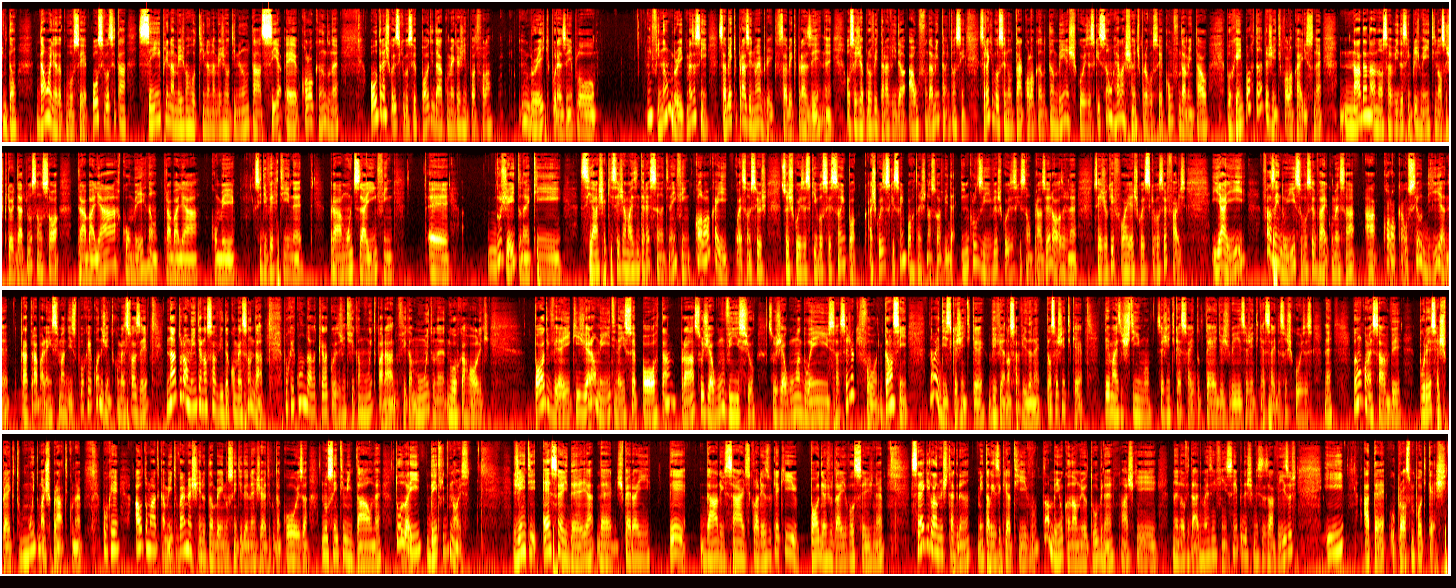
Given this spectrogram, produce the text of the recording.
Então, dá uma olhada com você. Ou se você tá sempre na mesma rotina, na mesma rotina e não tá se é, colocando, né? Outras coisas que você pode dar, como é que a gente pode falar? Um break, por exemplo, enfim, não break, mas assim, saber que prazer não é break, saber que prazer, né? Ou seja, aproveitar a vida é algo fundamental. Então, assim, será que você não está colocando também as coisas que são relaxantes para você como fundamental? Porque é importante a gente colocar isso, né? Nada na nossa vida, simplesmente, nossas prioridades não são só trabalhar, comer, não. Trabalhar, comer, se divertir, né? Para muitos aí, enfim, é, do jeito, né, que se acha que seja mais interessante, né? Enfim, coloca aí quais são as seus, suas coisas que você são as coisas que são importantes na sua vida, inclusive as coisas que são prazerosas, né? Seja o que for aí as coisas que você faz. E aí, fazendo isso, você vai começar a colocar o seu dia, né, para trabalhar em cima disso, porque quando a gente começa a fazer, naturalmente a nossa vida começa a andar. Porque quando aquela coisa a gente fica muito parado, fica muito, né, no workaholic, pode ver aí que geralmente, né, isso é porta para surgir algum vício, surgir alguma doença, seja o que for. Então, assim, não é disso que a gente quer viver a nossa vida, né? Então, se a gente quer ter mais estímulo, se a gente quer sair do tédio às vezes, se a gente quer sair dessas coisas, né? Vamos começar a ver por esse aspecto muito mais prático, né? Porque automaticamente vai mexendo também no sentido energético da coisa, no sentimental, né? Tudo aí dentro de nós. Gente, essa é a ideia, né? Espero aí ter dado insights, clareza, o que é que pode ajudar aí vocês, né? Segue lá no Instagram, Mentalize Criativo, também o canal no YouTube, né? Acho que não é novidade, mas enfim, sempre deixando esses avisos. E até o próximo podcast.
